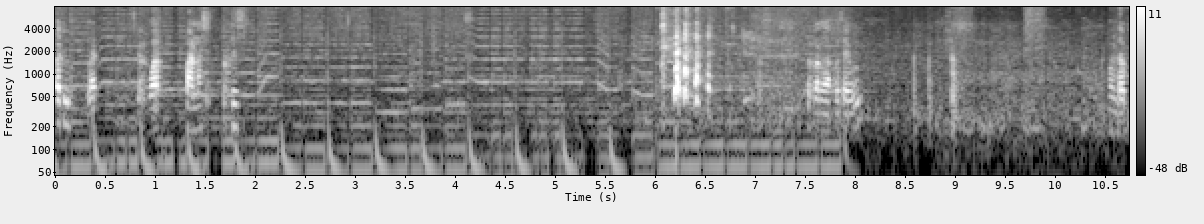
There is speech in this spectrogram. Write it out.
Aduh, kuat, panas, pedes. Tenang apa saya? Mantap.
